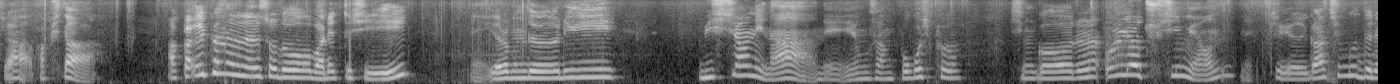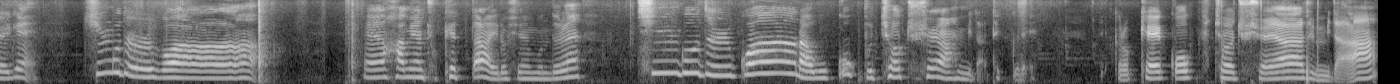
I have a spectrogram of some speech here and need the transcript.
자, 갑시다. 아까 1편에서도 말했듯이, 네, 여러분들이 미션이나 네, 영상 보고 싶으신 거를 올려주시면, 네, 저희가 친구들에게 친구들과 해- 하면 좋겠다 이러시는 분들은 친구들과 라고 꼭 붙여주셔야 합니다. 댓글에. 네, 그렇게 꼭 붙여주셔야 됩니다.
